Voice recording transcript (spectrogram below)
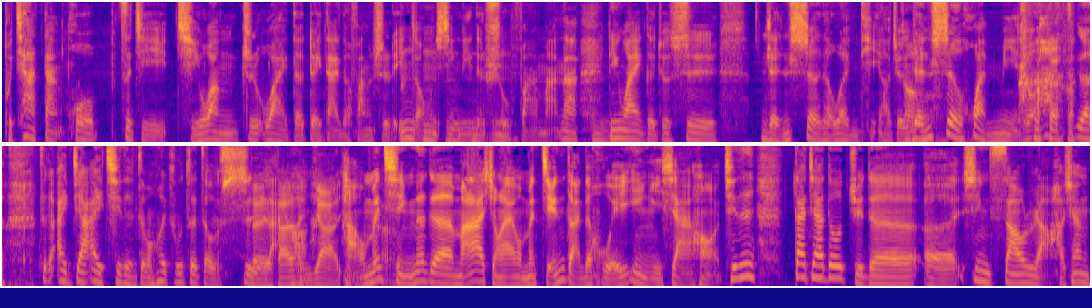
不恰当或自己期望之外的对待的方式的一种心理的抒发嘛。那另外一个就是人设的问题啊，就是人设幻灭，说啊，这个 这个爱家爱妻的人怎么会出这种事来？大家很讶异。好，我们请那个麻辣熊来，我们简短的回应一下哈。其实大家都觉得，呃，性骚扰好像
